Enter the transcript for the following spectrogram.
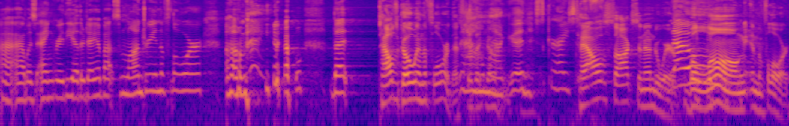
I, I was angry the other day about some laundry in the floor, um, you know, but Towels go in the floor. That's where oh they go. Oh my goodness gracious. Towels, socks, and underwear No. belong in the floor.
